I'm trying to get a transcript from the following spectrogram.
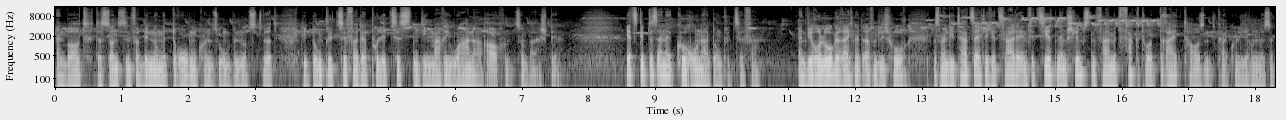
Ein Wort, das sonst in Verbindung mit Drogenkonsum benutzt wird. Die Dunkelziffer der Polizisten, die Marihuana rauchen zum Beispiel. Jetzt gibt es eine Corona-Dunkelziffer. Ein Virologe rechnet öffentlich hoch, dass man die tatsächliche Zahl der Infizierten im schlimmsten Fall mit Faktor 3000 kalkulieren müsse.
